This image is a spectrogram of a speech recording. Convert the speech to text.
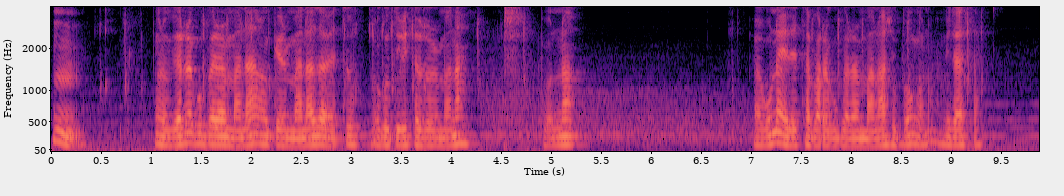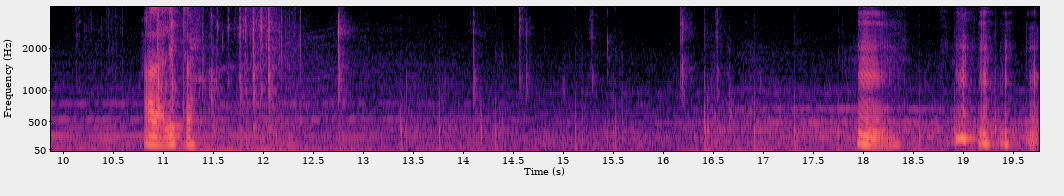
Hmm. Bueno, voy a recuperar maná, aunque el maná ya ves tú, lo que utilizo yo el maná. Pues nada. Alguna hay de esta para recuperar maná, supongo, ¿no? Mira esta. Hala, listo. Hmm.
